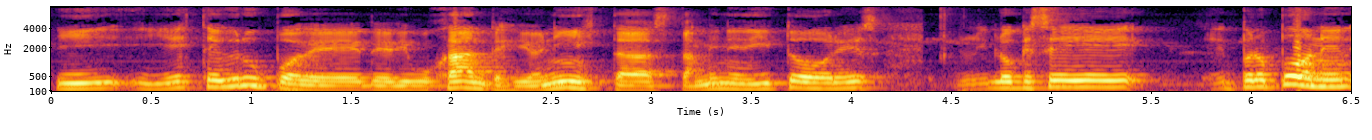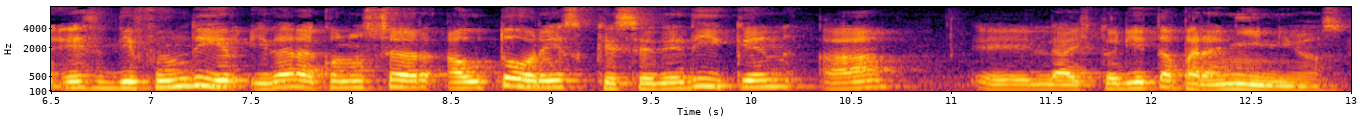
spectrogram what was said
Y, y este grupo de, de dibujantes, guionistas, también editores, lo que se proponen es difundir y dar a conocer autores que se dediquen a eh, la historieta para niños.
